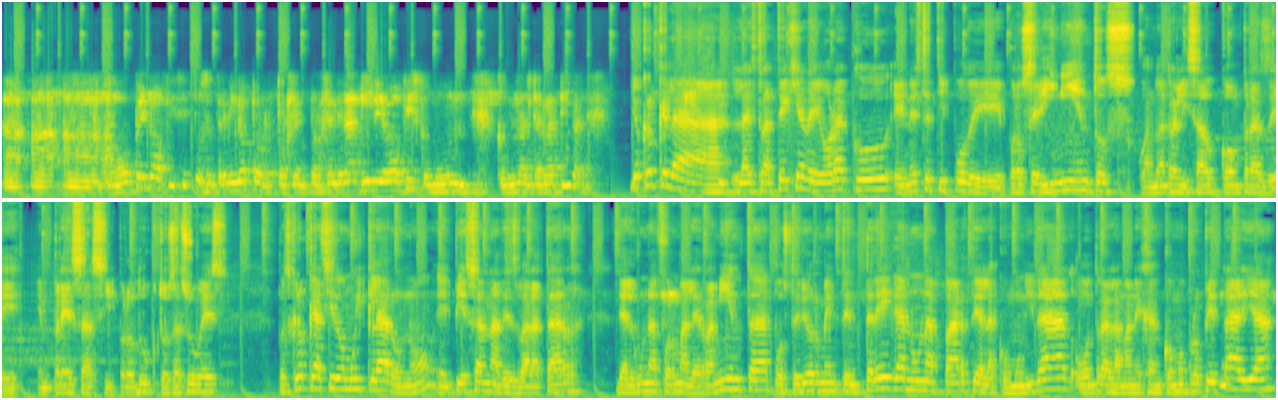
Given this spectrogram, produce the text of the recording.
a, a, OpenOffice y pues se terminó por, por, generar LibreOffice como, un, como una alternativa. Yo creo que la, la, estrategia de Oracle en este tipo de procedimientos, cuando han realizado compras de empresas y productos a su vez, pues creo que ha sido muy claro, ¿no? Empiezan a desbaratar de alguna forma la herramienta, posteriormente entregan una parte a la comunidad, otra la manejan como propietaria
